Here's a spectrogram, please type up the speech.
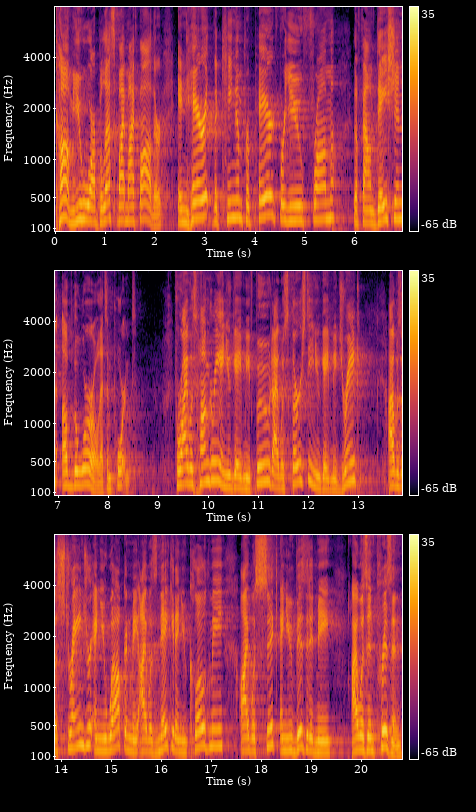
Come, you who are blessed by my Father, inherit the kingdom prepared for you from the foundation of the world. That's important. For I was hungry and you gave me food. I was thirsty and you gave me drink. I was a stranger and you welcomed me. I was naked and you clothed me. I was sick and you visited me. I was in prison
